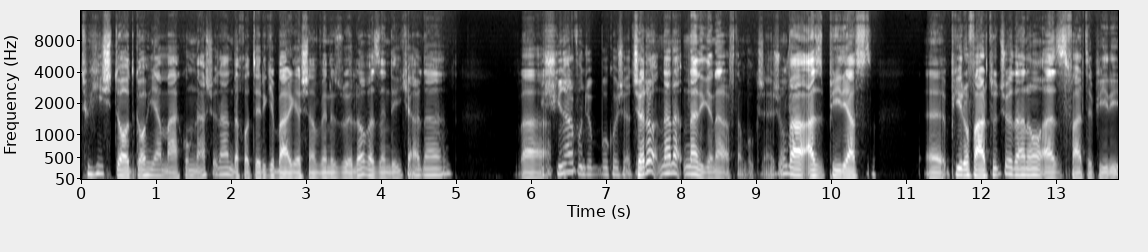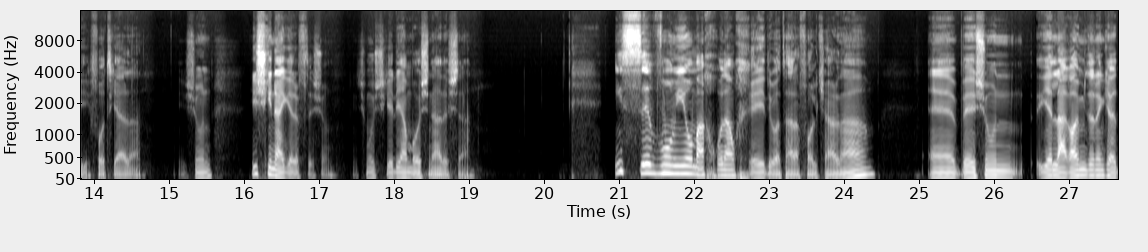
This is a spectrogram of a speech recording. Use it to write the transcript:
تو هیچ دادگاهی هم محکوم نشدن به خاطری که برگشتن ونزوئلا و زندگی کردن. و هیچکی نرفت اونجا بکشت چرا؟ نه نه, نه دیگه نرفتن بکشنشون و از پیری از پیر و فرتود شدن و از فرط پیری فوت کردن. ایشون هیچکی نگرفتشون. هیچ مشکلی هم باش نداشتن. این سومی و من خودم خیلی با طرف حال کردم. بهشون یه لقای میدارن که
